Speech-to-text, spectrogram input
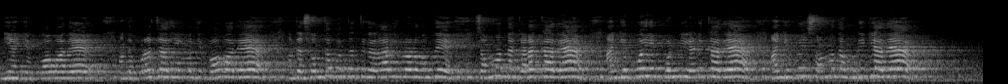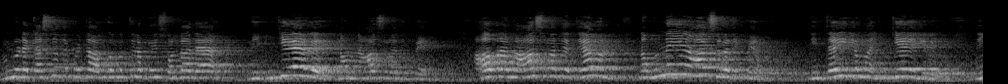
நீ அங்கே போவாதே அந்த புரட்சாதிகள் மத்தி போவாதே அந்த சொந்த பந்தத்துக்காரர்களோட வந்து சம்பந்தம் கிடக்காத அங்கே போய் பொண்ணு எடுக்காத. அங்கே போய் சம்மந்தம் முடிக்காத. உன்னுடைய கஷ்டத்தை போயிட்டு அவங்க மத்தியில் போய் சொல்லாத. நீ இங்கே நான் உன்னை ஆசீர்வதிப்பேன். அவர் அந்த ஆசீர்வாத தேவன் நான் உன்னையும் ஆசீர்வதிப்பேன். நீ தைரியமா இங்கே இரு. நீ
